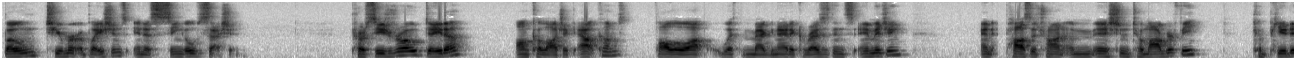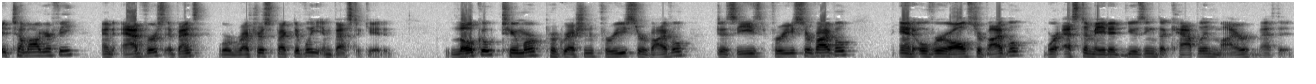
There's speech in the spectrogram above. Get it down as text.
bone tumor ablations in a single session. Procedural data, oncologic outcomes, follow up with magnetic resonance imaging, and positron emission tomography, computed tomography, and adverse events were retrospectively investigated. Local tumor progression free survival, disease free survival, and overall survival were estimated using the Kaplan Meier method.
